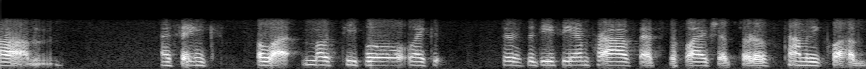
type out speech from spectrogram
Um, I think a lot, most people like. There's the DC Improv. That's the flagship sort of comedy club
